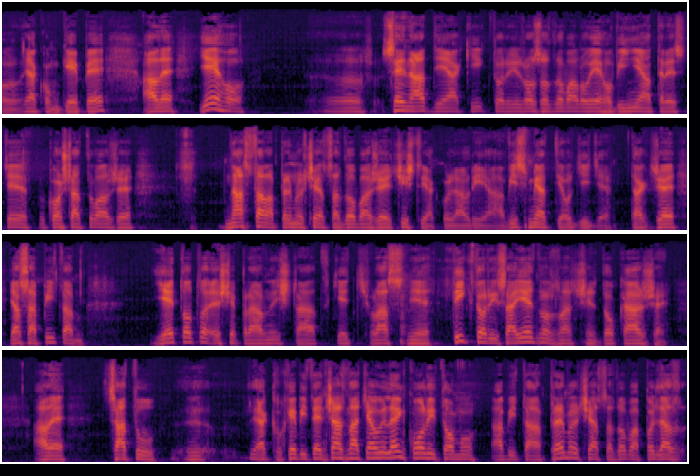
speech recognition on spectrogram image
o jakom GP, ale jeho e, senát nejaký, ktorý rozhodoval o jeho vine a treste, konštatoval, že nastala premlčiaca doba, že je čistý ako ľalia a vysmiatý odíde. Takže ja sa pýtam, je toto ešte právny štát, keď vlastne tí, ktorí sa jednoznačne dokáže, ale sa tu e, ako keby ten čas naťahujú len kvôli tomu, aby tá premlčiaca doba podľa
